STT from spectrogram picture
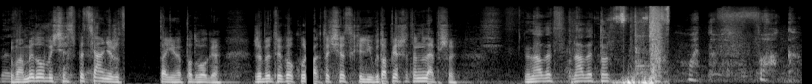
Kurwa, mydło byście specjalnie rzucali na podłogę, żeby tylko kurwa ktoś się schylił. Kto pierwszy, ten lepszy. No nawet, nawet to... Fuck.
